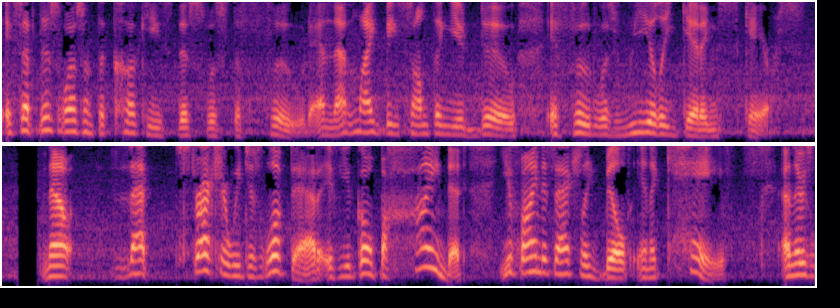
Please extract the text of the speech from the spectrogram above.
Except this wasn't the cookies, this was the food. And that might be something you'd do if food was really getting scarce. Now, that structure we just looked at, if you go behind it, you find it's actually built in a cave. And there's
